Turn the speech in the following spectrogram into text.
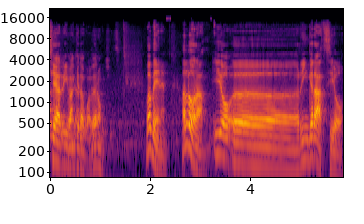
si arriva anche da qua, vero? Va bene. Allora, io eh, ringrazio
